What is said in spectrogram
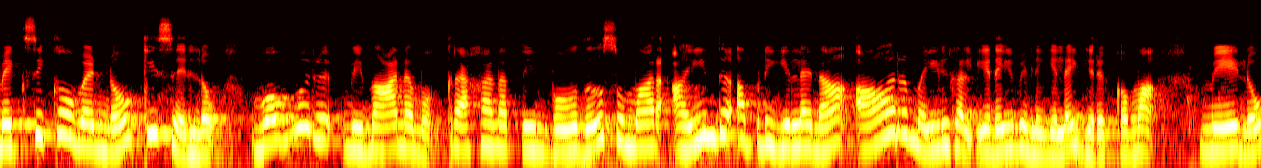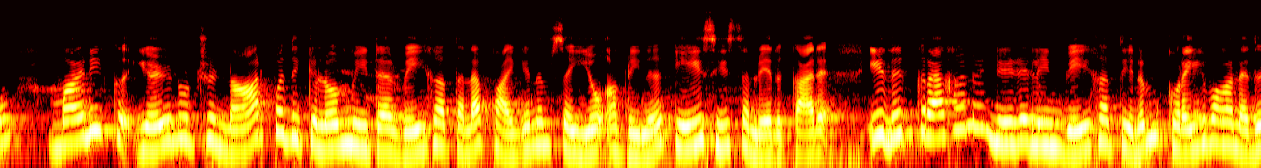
மெக்சிகோவை நோக்கி செல்லும். ஒவ்வொரு விமானமும் கிரகணத்தின் போது சுமார் ஐந்து அப்படி இல்லைன்னா ஆறு மைல்கள் இடைவெளியில் இருக்குமா. மேலும் மணிக்கு எழுநூற்று நாற்பது கிலோமீட்டர் வேகத்தில் பயணம் செய்யும் அப்படின்னு கேசி சொல்லியிருக்காரு. இது கிரகண நிழலின் வேகத்திலும் குறைவானது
